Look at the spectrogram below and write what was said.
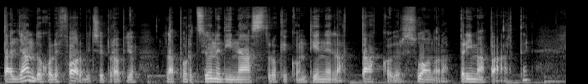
tagliando con le forbici proprio la porzione di nastro che contiene l'attacco del suono, la prima parte,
